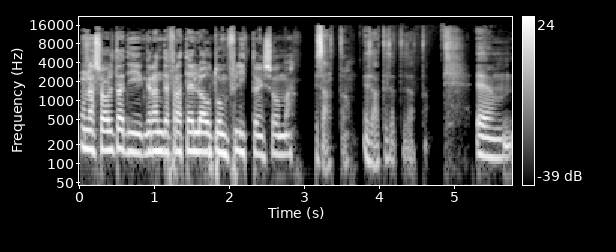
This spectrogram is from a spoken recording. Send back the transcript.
Una sorta di grande fratello autoinflitto, insomma. Esatto, esatto, esatto, esatto. Um,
